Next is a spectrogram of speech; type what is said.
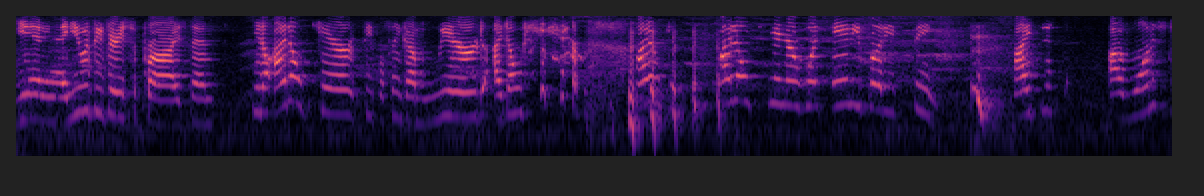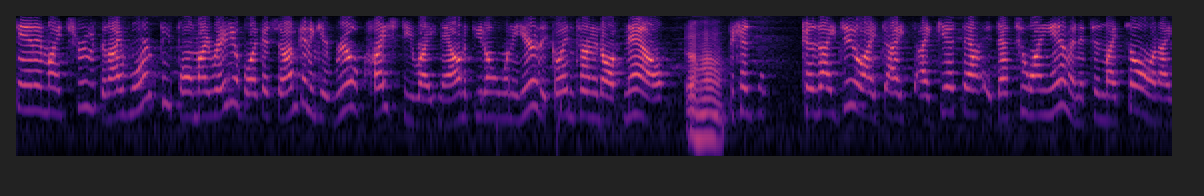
Yeah, you would be very surprised. And, you know, I don't care if people think I'm weird. I don't care. I don't, I don't care what anybody thinks. I just, I want to stand in my truth. And I warn people on my radio blog, I said, I'm going to get real Christy right now. And if you don't want to hear that, go ahead and turn it off now. Uh huh. Because because I do. I, I, I get that. That's who I am, and it's in my soul. And I,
